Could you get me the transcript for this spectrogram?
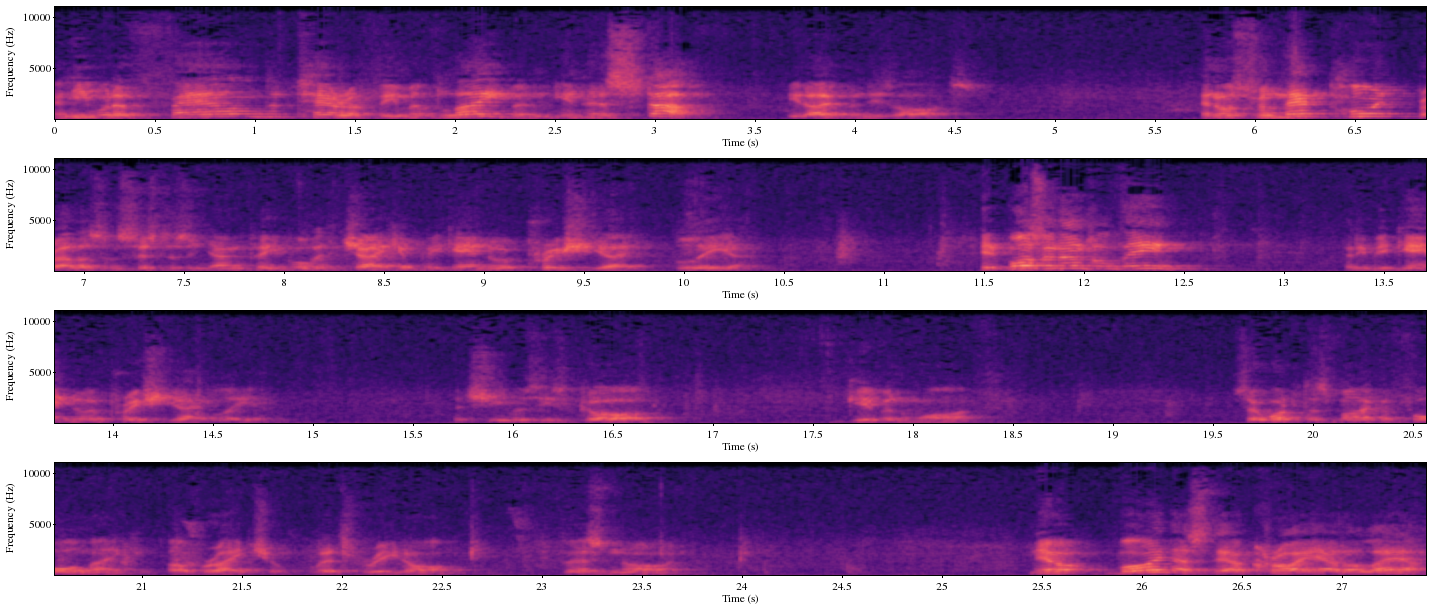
And he would have found the teraphim of Laban in her stuff. He'd opened his eyes. And it was from that point, brothers and sisters and young people, that Jacob began to appreciate Leah. It wasn't until then that he began to appreciate Leah, that she was his God given wife. So, what does Micah 4 make of Rachel? Let's read on. Verse 9. Now, why dost thou cry out aloud?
